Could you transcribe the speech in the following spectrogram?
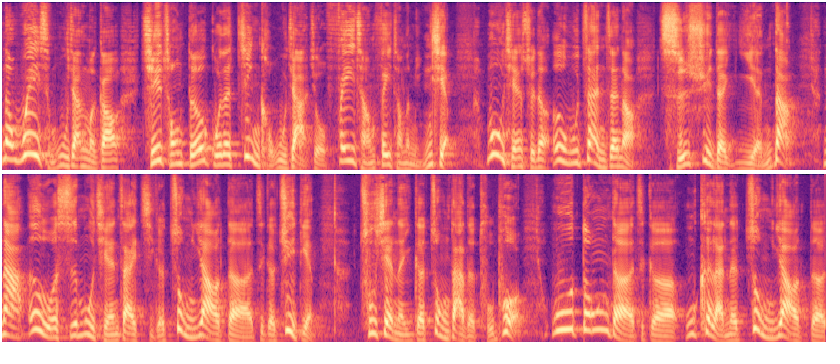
那为什么物价那么高？其实从德国的进口物价就非常非常的明显。目前随着俄乌战争啊持续的延宕，那俄罗斯目前在几个重要的这个据点出现了一个重大的突破。乌东的这个乌克兰的重要的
